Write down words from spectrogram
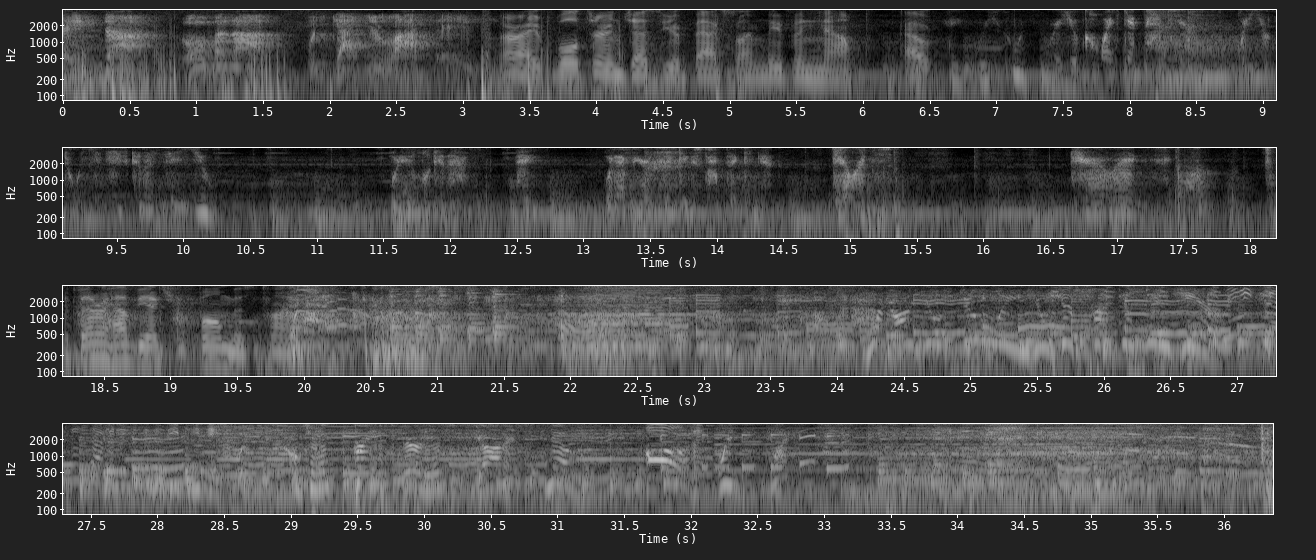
Hey, Doc, open up. We got your latte. All right, Woolter and Jesse are back, so I'm leaving now. Out. Hey, where you going? Where you going? Get back here. What are you doing? He's gonna see you. What are you looking at? Hey, whatever you're thinking, stop thinking it. Carrots. Carrots. You better have the extra foam this time. What are you doing? You just practiced in here. We need to get this evidence There it is. Got it. No, all of it. Wait, what?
